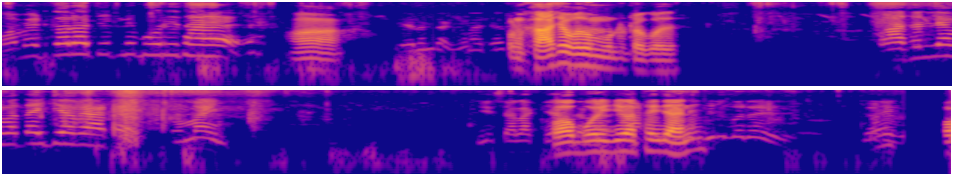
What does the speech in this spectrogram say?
કોમેન્ટ કરો કેટલી બોરી થાય. હા. પણ ખાસો બધો મોટો ઢગો છે. પાછળ લે બતાઈ ગયા હવે આખા. કમાઈ. સો બોરી જેવા થઈ જાય ને. તો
